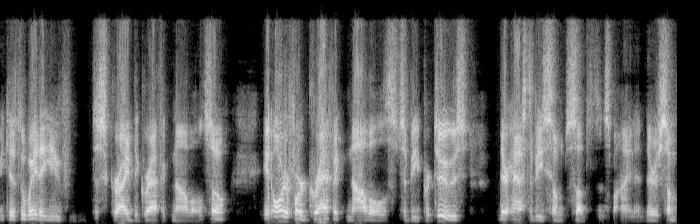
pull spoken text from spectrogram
because the way that you've described the graphic novel. So, in order for graphic novels to be produced, there has to be some substance behind it. There's some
